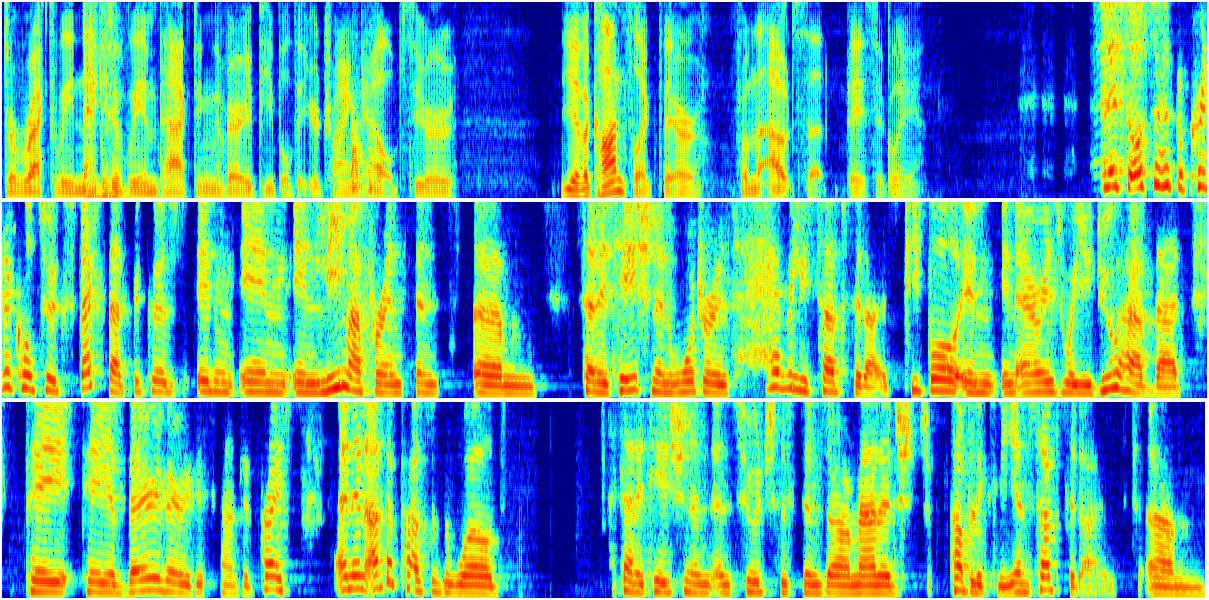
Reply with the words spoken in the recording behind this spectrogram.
directly negatively impacting the very people that you're trying to help so you're you have a conflict there from the outset basically and it's also hypocritical to expect that because in in in Lima, for instance, um, sanitation and water is heavily subsidized. People in in areas where you do have that pay pay a very very discounted price, and in other parts of the world. Sanitation and, and sewage systems are managed publicly and subsidized. Um,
